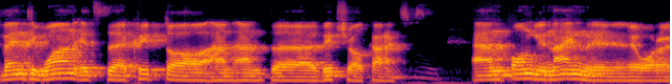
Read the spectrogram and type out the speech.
21, it's uh, crypto and, and uh, virtual currencies. Mm. And only nine uh, or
